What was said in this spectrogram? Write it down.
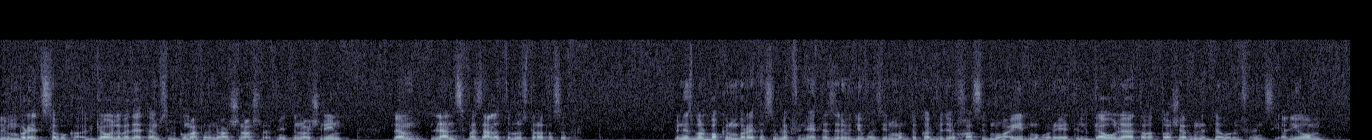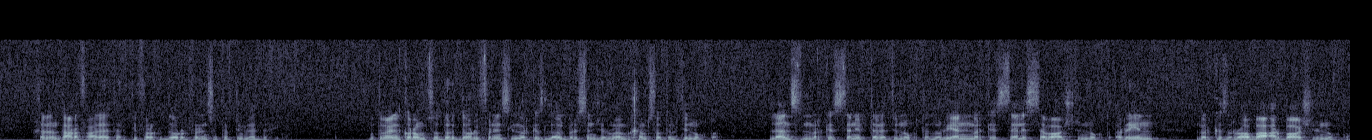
للمباريات السابقة الجولة بدأت أمس الجمعة 28 10 2022 لانس فاز على تولوز 3-0 بالنسبة لباقي المباريات هسيب لك في نهاية هذا الفيديو في هذه المنطقة الفيديو الخاص بمواعيد مباريات الجولة 13 من الدوري الفرنسي. اليوم خلينا نتعرف على ترتيب فرق الدوري الفرنسي وترتيب الهدافين. متابعين الكرام صدر الدوري الفرنسي للمركز الأول باريس سان جيرمان ب 35 نقطة. لانس المركز الثاني ب 30 نقطة. لوريان المركز الثالث 27 نقطة. رين المركز الرابع 24 نقطة.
